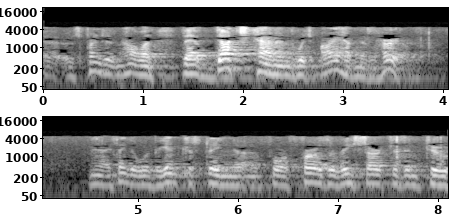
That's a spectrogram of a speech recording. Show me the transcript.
uh, it's printed in Holland. They have Dutch canons, which I have never heard of. I, mean, I think it would be interesting uh, for further researches into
